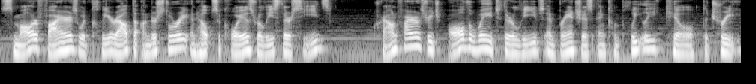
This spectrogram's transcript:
smaller fires would clear out the understory and help sequoias release their seeds, crown fires reach all the way to their leaves and branches and completely kill the tree.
